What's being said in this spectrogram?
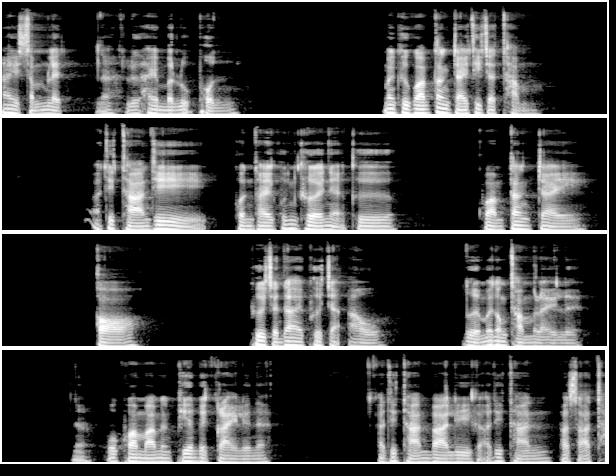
ให้สำเร็จนะหรือให้บรรลุผล มันคือความตั้งใจที่จะทำอธิษฐานที่คนไทยคุ้นเคยเนี่ยคือความตั้งใจ ขอ เพื่อจะได้เพื่อจะเอา โดยไม่ต้องทำอะไรเลยนะว่าความหมายมันเพี้ยนไปไกลเลยนะ อธิษฐานบาลีกับอธิษฐานภาษาไท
